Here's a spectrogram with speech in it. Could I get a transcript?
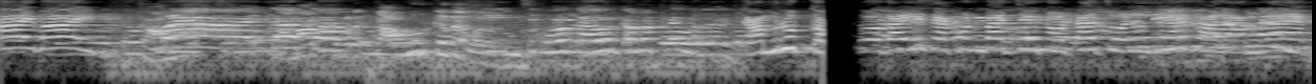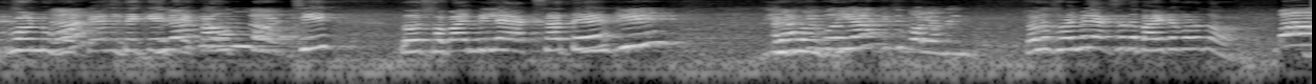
বাই বাই কামুর কেন বলো কামরূপ তো গাইস এখন বাজে নটা চল্লিশ আর আমরা এখন হোটেল থেকে চেক আউট করছি। তো সবাই মিলে একসাথে কিছু বলো চলো সবাই মিলে একসাথে বাড়িটা করো তো। বাই!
